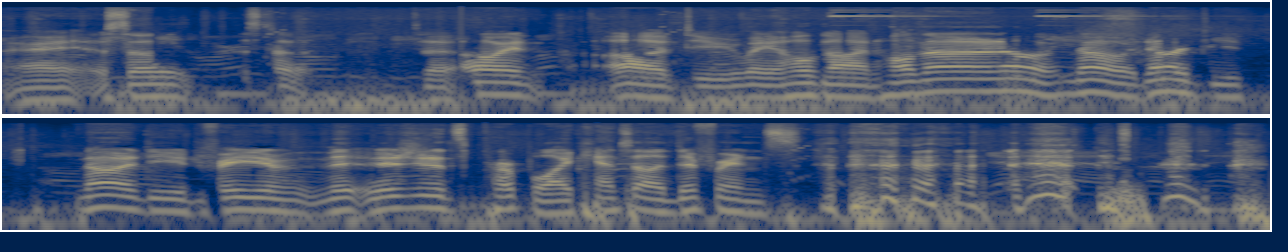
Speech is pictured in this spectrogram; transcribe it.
All right, so so so oh and oh dude, wait, hold on, hold on, no no no no dude. No, dude, freaking Vinson it's purple. I can't tell a difference.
